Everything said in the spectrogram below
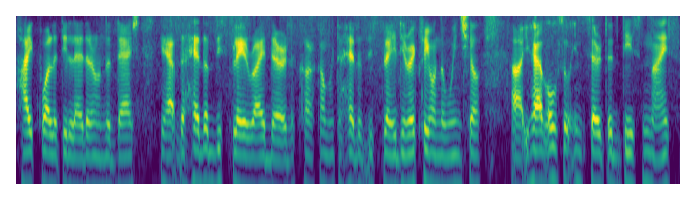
high quality leather on the dash. You have the head-up display right there the car comes with a head-up display directly on the windshield. Uh, you have also inserted this nice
